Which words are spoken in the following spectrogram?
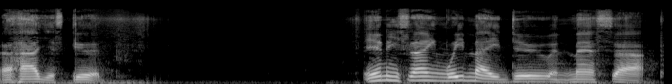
Ahiah's good. Anything we may do and mess up,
